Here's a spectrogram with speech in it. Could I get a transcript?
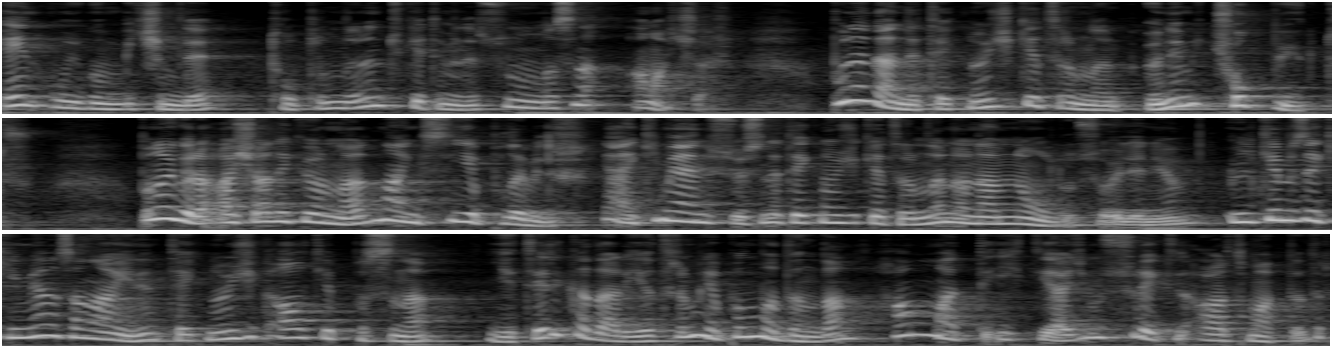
en uygun biçimde toplumların tüketimine sunulmasını amaçlar. Bu nedenle teknolojik yatırımların önemi çok büyüktür. Buna göre aşağıdaki yorumlardan hangisi yapılabilir? Yani kimya endüstrisinde teknolojik yatırımların önemli olduğu söyleniyor. Ülkemizde kimya sanayinin teknolojik altyapısına yeteri kadar yatırım yapılmadığından ham madde ihtiyacımız sürekli artmaktadır.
